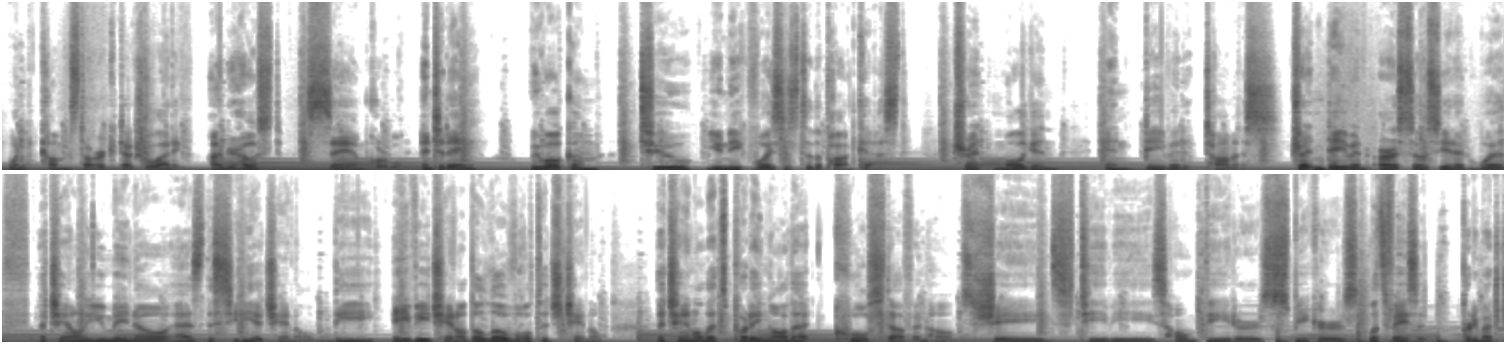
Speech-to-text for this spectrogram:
when it comes to architectural lighting. I'm your host, Sam Corbel, and today we welcome two unique voices to the podcast Trent Mulligan and David Thomas. Trent and David are associated with a channel you may know as the CEDIA channel, the AV channel, the low voltage channel, the channel that's putting all that cool stuff in homes shades, TVs, home theaters, speakers. Let's face it, pretty much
